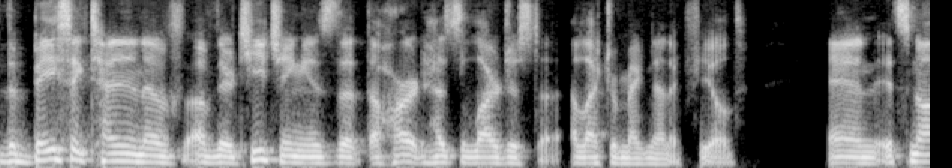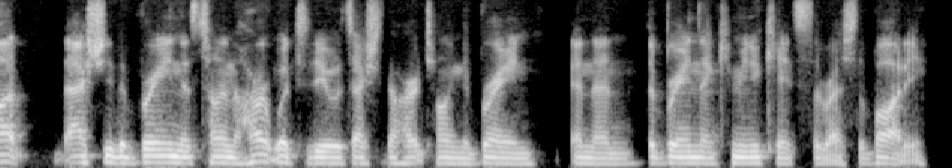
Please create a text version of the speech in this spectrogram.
the basic tenet of, of their teaching is that the heart has the largest electromagnetic field. And it's not actually the brain that's telling the heart what to do, it's actually the heart telling the brain and then the brain then communicates to the rest of the body.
